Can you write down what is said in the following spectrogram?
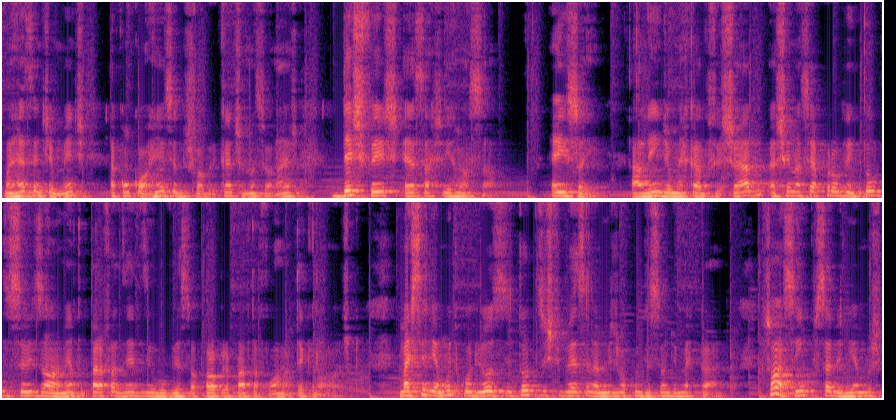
mas recentemente a concorrência dos fabricantes nacionais desfez essa afirmação. É isso aí. Além de um mercado fechado, a China se aproveitou do seu isolamento para fazer desenvolver sua própria plataforma tecnológica. mas seria muito curioso se todos estivessem na mesma condição de mercado. Só assim saberíamos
